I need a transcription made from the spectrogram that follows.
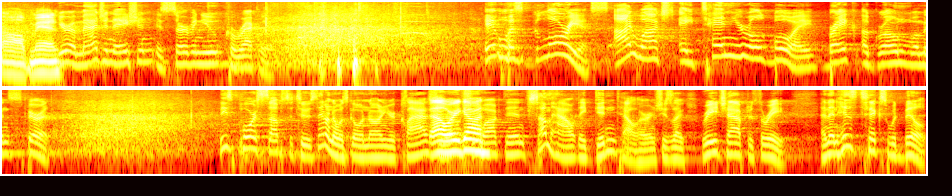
Oh man. Your imagination is serving you correctly. it was glorious. I watched a 10 year old boy break a grown woman's spirit. These poor substitutes, they don't know what's going on in your class. Oh, where are you She going? walked in. Somehow they didn't tell her, and she's like, read chapter three. And then his tics would build,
